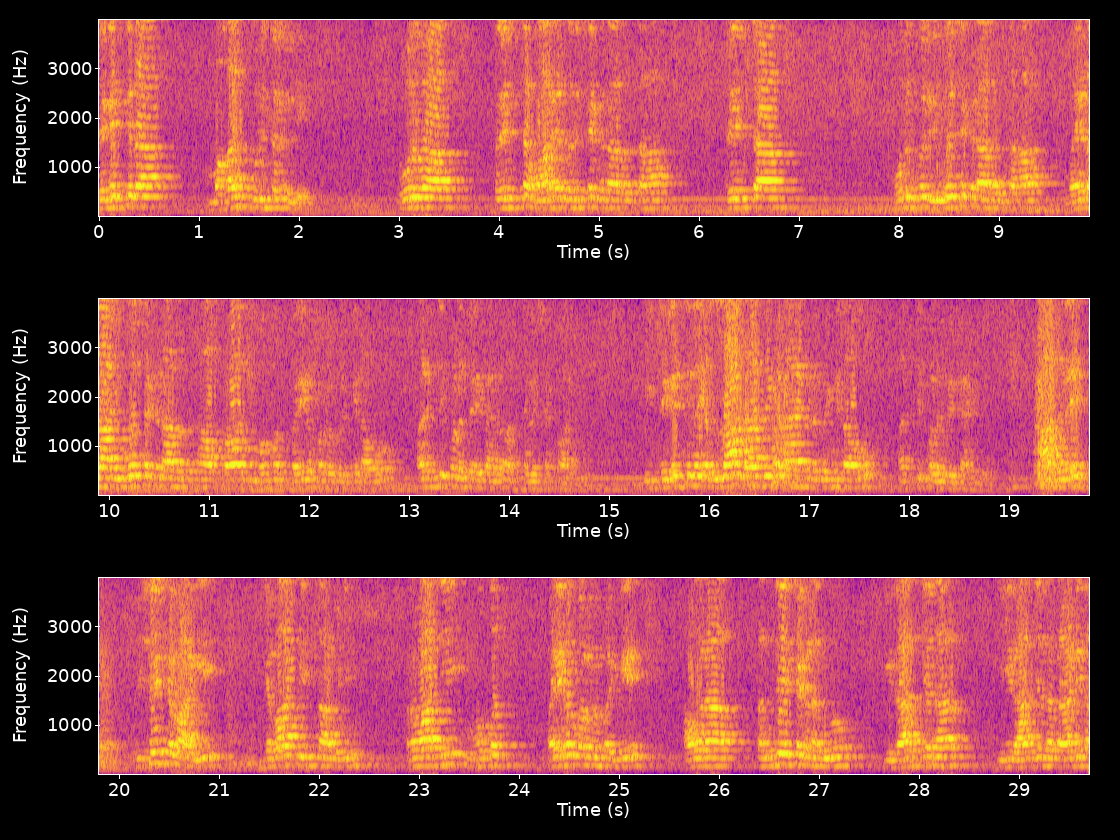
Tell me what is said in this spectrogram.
ಜಗತ್ತಿನ ಮಹಾನ್ ಪುರುಷರಲ್ಲಿ. ಓರ್ವ ಶ್ರೇಷ್ಠ ಮಾರ್ಗದರ್ಶಕರಾದಂತಹ, ಶ್ರೇಷ್ಠ ಮುರುಕಲು ವಿಮೋಚಕರಾದಂತಹ, ಮಹಿಳಾ ವಿಮೋಚಕರಾದಂತಹ ಪ್ರವಾದಿ ಮೊಹಮ್ಮದ್ ಪೈಗಂಬರ ಬಗ್ಗೆ ನಾವು ಅರಿತುಕೊಳ್ಳಬೇಕಾಗಿರುವ ಅತ್ಯವಶ್ಯಕವಾಗಿದೆ. ಈ ಜಗತ್ತಿನ ಎಲ್ಲಾ ಧಾರ್ಮಿಕ ನಾಯಕರ ಬಗ್ಗೆ ನಾವು ಅರಿತುಕೊಳ್ಳಬೇಕಾಗಿದೆ. ಆದರೆ ವಿಶೇಷವಾಗಿ ಜಮಾತ್ ಇಸ್ಲಾಮಿ ಪ್ರವಾದಿ ಮೊಹಮ್ಮದ್ ಪೈಗಂಬರ ಬಗ್ಗೆ ಅವರ ಸಂದೇಶಗಳನ್ನು ಈ ರಾಜ್ಯದ ಈ ರಾಜ್ಯದ ನಾಡಿನ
